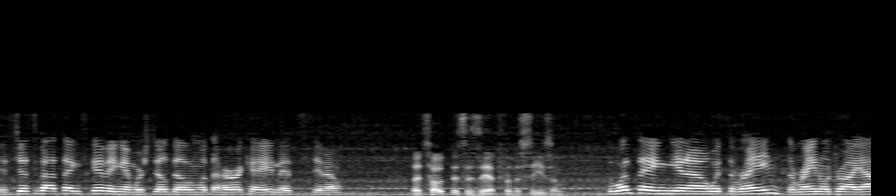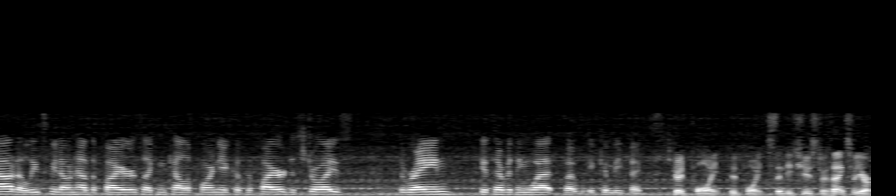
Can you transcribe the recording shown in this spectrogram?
It's just about Thanksgiving, and we're still dealing with the hurricane. It's, you know. Let's hope this is it for the season. The one thing, you know, with the rain, the rain will dry out. At least we don't have the fires like in California, because the fire destroys the rain, gets everything wet, but it can be fixed. Good point. Good point. Cindy Schuster, thanks for your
